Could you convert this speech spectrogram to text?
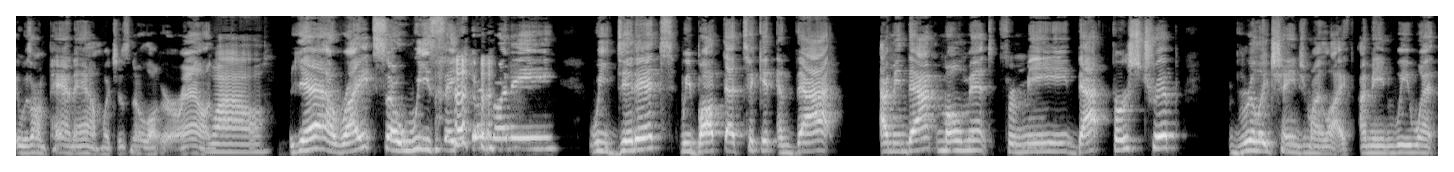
It was on Pan Am, which is no longer around. Wow. Yeah, right. So we saved our money. We did it. We bought that ticket. And that, I mean, that moment for me, that first trip really changed my life. I mean, we went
